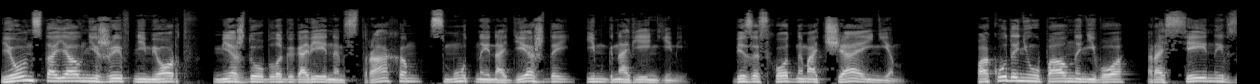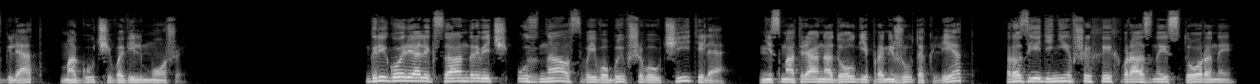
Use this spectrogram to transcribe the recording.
И он стоял ни жив, ни мертв между благоговейным страхом, смутной надеждой и мгновениями, безысходным отчаянием, покуда не упал на него рассеянный взгляд могучего вельможи. Григорий Александрович узнал своего бывшего учителя, несмотря на долгий промежуток лет, разъединивших их в разные стороны,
